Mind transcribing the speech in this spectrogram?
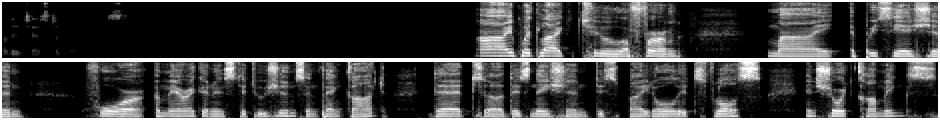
Other testimonies. I would like to affirm my appreciation for American institutions and thank God that uh, this nation, despite all its flaws and shortcomings,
